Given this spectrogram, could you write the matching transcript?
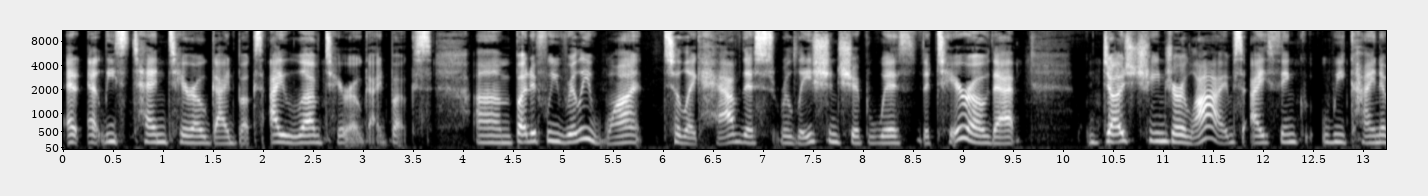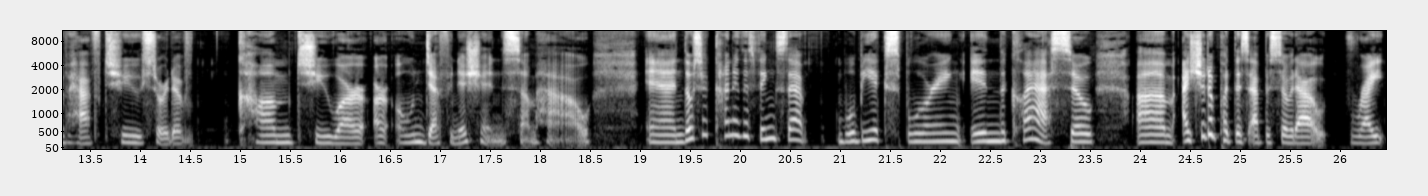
at, at least 10 tarot guidebooks. I love tarot guidebooks. Um, but if we really want to like have this relationship with the tarot that does change our lives i think we kind of have to sort of come to our, our own definitions somehow. And those are kind of the things that we'll be exploring in the class. So um, I should have put this episode out right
